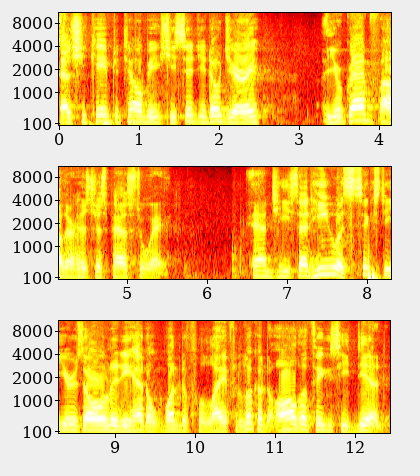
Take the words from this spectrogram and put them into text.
as she came to tell me, she said, you know, Jerry, your grandfather has just passed away. And he said he was 60 years old and he had a wonderful life. And look at all the things he did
